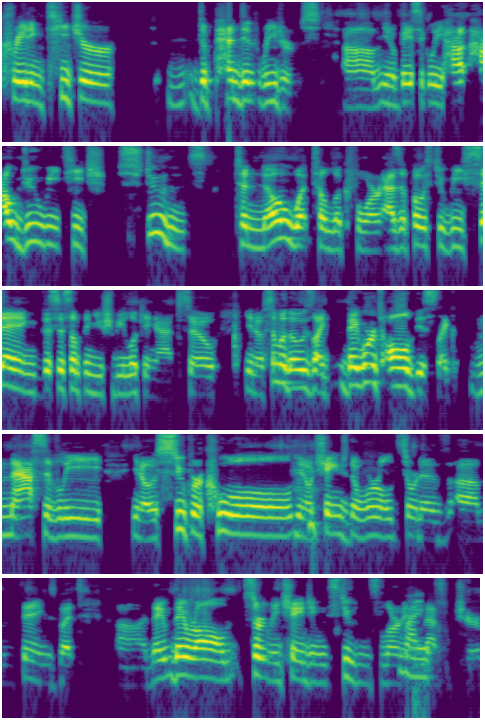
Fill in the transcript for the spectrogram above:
creating teacher dependent readers. Um, you know, basically, how, how do we teach students to know what to look for as opposed to we saying this is something you should be looking at so you know some of those like they weren't all this like massively you know super cool you know change the world sort of um, things but uh, they, they were all certainly changing students learning right. that's for sure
